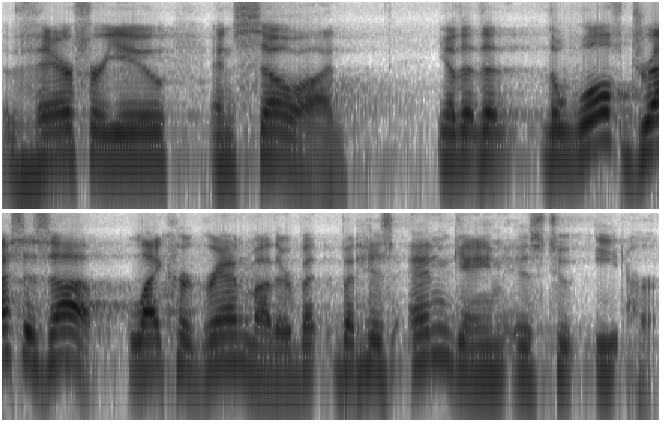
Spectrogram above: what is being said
there for you, and so on. You know, the, the, the wolf dresses up like her grandmother, but, but his end game is to eat her.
